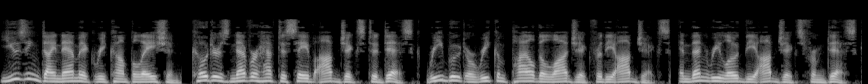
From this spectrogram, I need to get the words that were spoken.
Using dynamic recompilation, coders never have to save objects to disk, reboot or recompile the logic for the objects, and then reload the objects from disk.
